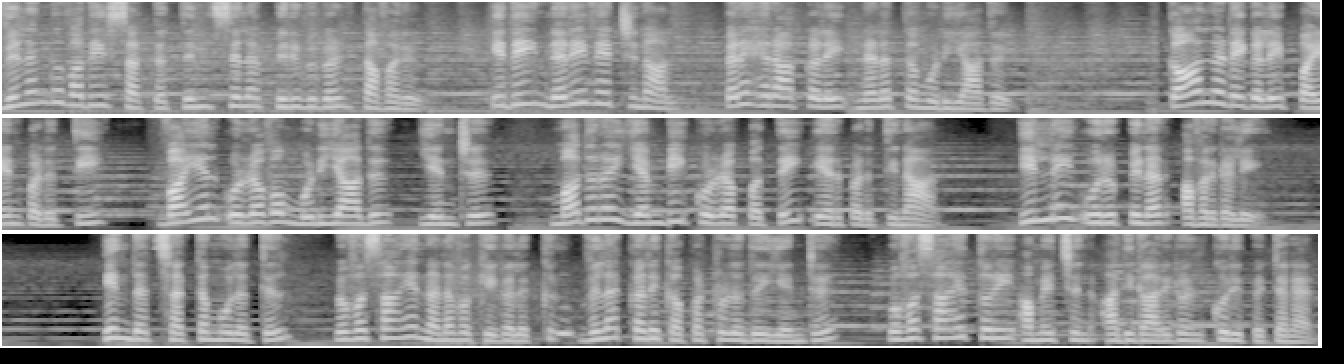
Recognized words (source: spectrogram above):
விலங்குவதை சட்டத்தின் சில பிரிவுகள் தவறு. இதை நிறைவேற்றினால் பெரஹெராக்களை நடத்த முடியாது. கால்நடைகளை பயன்படுத்தி வயல் உழவ முடியாது என்று மதுரை எம்பி குழப்பத்தை ஏற்படுத்தினார். இல்லை உறுப்பினர் அவர்களே. இந்த சட்டமூலத்தில் விவசாய நடவடிக்கைகளுக்கு விலக்களிக்கப்பட்டுள்ளது என்று விவசாயத்துறை அமைச்சின் அதிகாரிகள் குறிப்பிட்டனர்.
